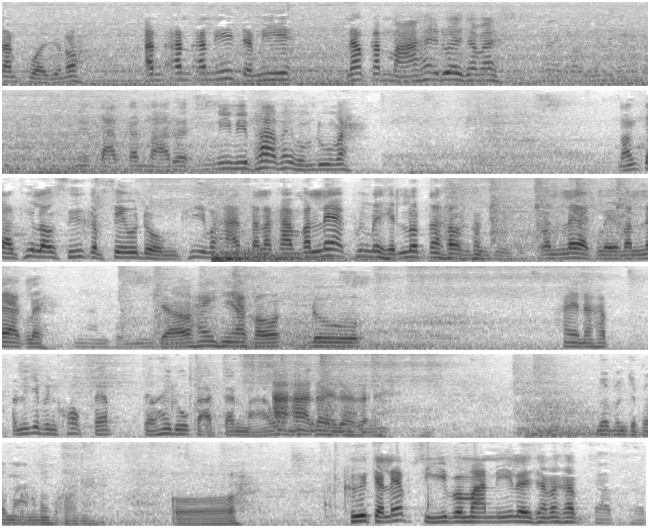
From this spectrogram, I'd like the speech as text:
ตามขวดอยู่เนาะอันอันอันนี้จะมีแนวกันหมาให้ด้วยใช่ไหมมีการกันหมาด้วย มีมีภาพให้ผมดูไหมหลังจากที่เราซื้อกับเซลล์โด่งที่มหาสารคามวันแรกเพิ่งได้เห็นรถนะครับ วันแรกเลยวันแรกเลยงานผมเดี๋ยวให้เฮียเขาดูให้นะครับ อันนี้จะเป็นข้อแป๊บแต่ให้ดูการดกันหมาอ่าว่ามันจะได้ได้ประมาณได้ นี้รถมันจะประมาณนี้อ๋อคือจะแลบสีประมาณนี้เลยใช่ไหมครับ ครับครับ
